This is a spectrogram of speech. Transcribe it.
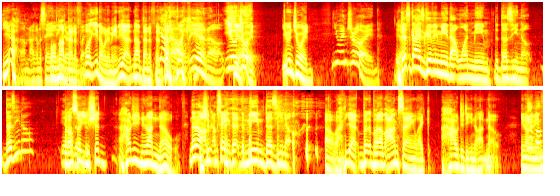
Yeah. I'm not gonna say anything. well, not dirty, benefit. but Well, you know what I mean. Yeah, not benefit, you but know, like you know, You Yeah. enjoyed. you enjoyed. you enjoyed. Yeah. This guy's giving me that one meme. The does he know? Does he know? You But know, also, the- you the- should. How do you not know? No, no, you I'm, should- I'm saying the, the meme. Does he know? Oh, yeah, but but I'm, I'm saying like, how did he not know? You know yeah, what I mean?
